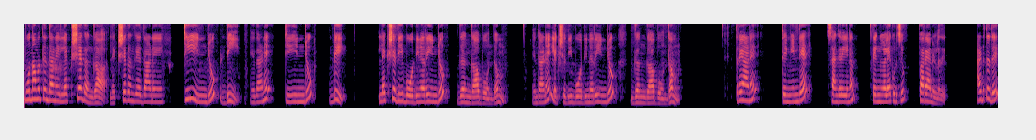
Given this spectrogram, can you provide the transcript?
മൂന്നാമത്തെ എന്താണ് ലക്ഷ്യഗംഗ. ലക്ഷ്യഗംഗ ഏതാണ്? ടി ഇന്റു ഡി ഏതാണ്? T into D Lakshadweep ordinary into Gangabondam എന്താണ്? ലക്ഷദ്വീപ് ഓർഡിനറി ഇന്റു ഗംഗാബോന്തം ഇത്രയാണ് തെങ്ങിന്റെ സംഗ്രഹീനം തെങ്ങുകളെ കുറിച്ച് പറയാനുള്ളത്. അടുത്തത്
